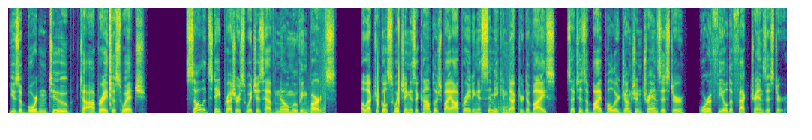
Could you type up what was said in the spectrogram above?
use a Bourdon tube to operate the switch. Solid-state pressure switches have no moving parts. Electrical switching is accomplished by operating a semiconductor device, such as a bipolar junction transistor or a field effect transistor.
